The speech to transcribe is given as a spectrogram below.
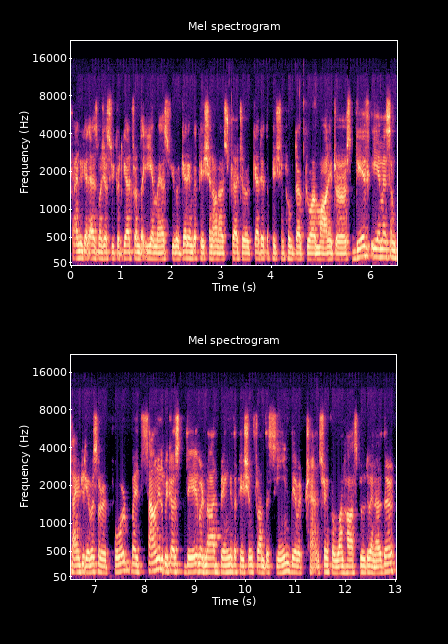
trying to get as much as we could get from the ems we were getting the patient on our stretcher getting the patient hooked up to our monitors. Gave ems some time to give us a report but it sounded because they were not bringing the patient from the scene. They were transferring from one hospital to another.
